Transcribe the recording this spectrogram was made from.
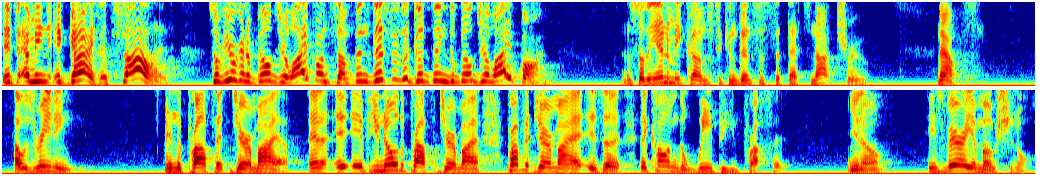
It's, I mean, it, guys, it's solid. So if you're going to build your life on something, this is a good thing to build your life on. And so the enemy comes to convince us that that's not true. Now, I was reading in the prophet Jeremiah. And if you know the prophet Jeremiah, prophet Jeremiah is a, they call him the weeping prophet. You know, he's very emotional.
